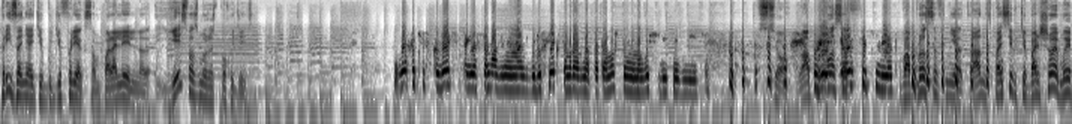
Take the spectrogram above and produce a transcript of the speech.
при занятии бодифлексом параллельно есть возможность похудеть? Я хочу сказать, что я сама занимаюсь бодифлексом ровно потому, что не могу сидеть на диете. Все, вопросов, 11 лет. вопросов нет. Анна, спасибо тебе большое. Мы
